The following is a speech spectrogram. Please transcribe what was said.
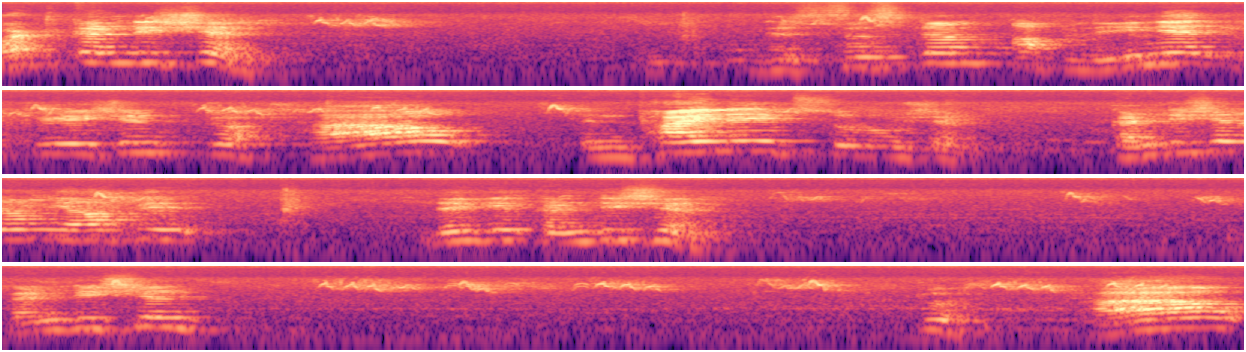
what condition the system of linear equation to have infinite solution condition हम यहाँ पे देंगे condition condition to have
